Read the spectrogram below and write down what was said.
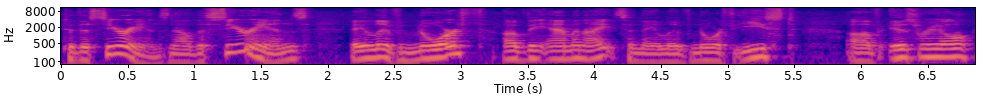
to the Syrians. Now, the Syrians, they live north of the Ammonites and they live northeast of Israel,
